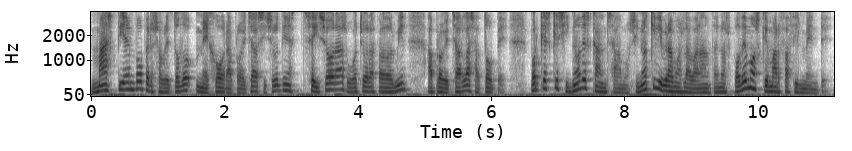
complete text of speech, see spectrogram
más tiempo, pero sobre todo mejor, aprovechar. Si solo tienes 6 horas u 8 horas para dormir, aprovecharlas a tope. Porque es que si no descansamos, si no equilibramos la balanza, nos podemos quemar fácilmente.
